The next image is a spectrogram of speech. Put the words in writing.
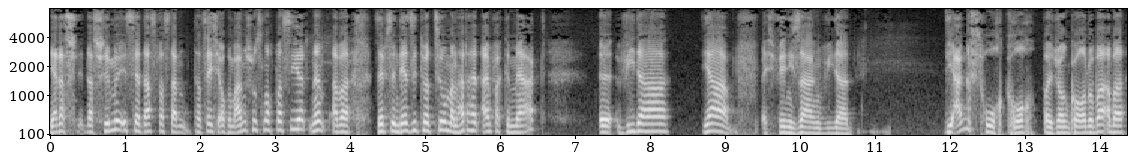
ja, das, das Schlimme ist ja das, was dann tatsächlich auch im Anschluss noch passiert, ne? Aber selbst in der Situation, man hat halt einfach gemerkt, äh, wieder, ja, ich will nicht sagen, wieder die Angst hochkroch bei John Cordoba, aber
